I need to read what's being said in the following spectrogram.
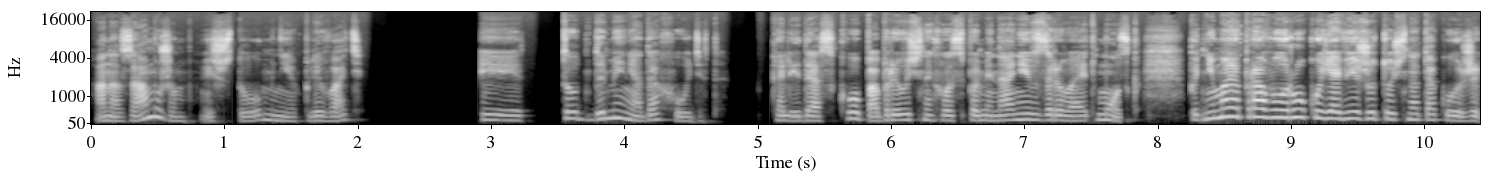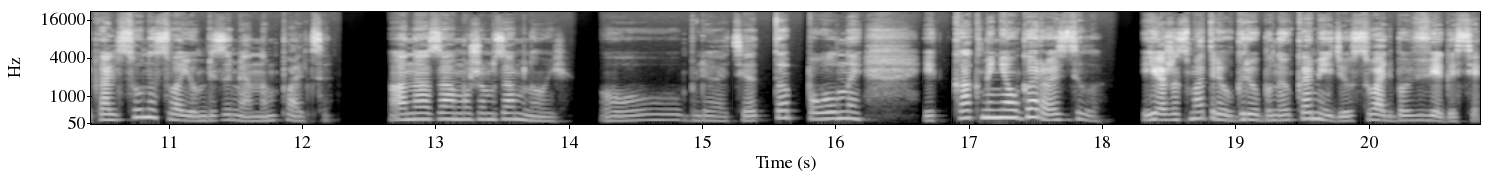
Она замужем, и что, мне плевать. И тут до меня доходит. Калейдоскоп обрывочных воспоминаний взрывает мозг. Поднимая правую руку, я вижу точно такое же кольцо на своем безымянном пальце. Она замужем за мной. О, блядь, это полный... И как меня угораздило. Я же смотрел грёбаную комедию «Свадьба в Вегасе».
